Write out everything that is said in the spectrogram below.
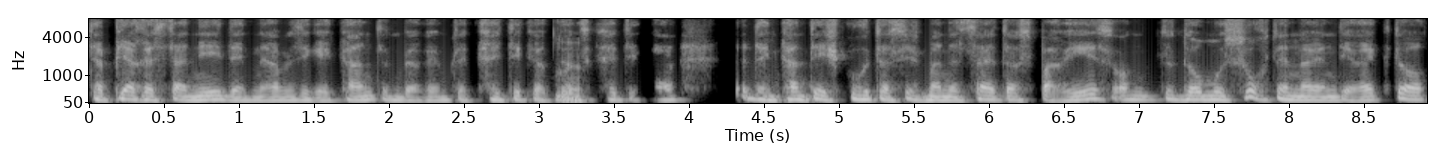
der Pierre Restany, den haben Sie gekannt, ein berühmter Kritiker, Kunstkritiker, ja den kannte ich gut, das ist meine Zeit aus Paris und Domus sucht den neuen Direktor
